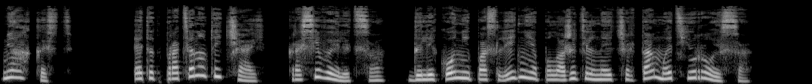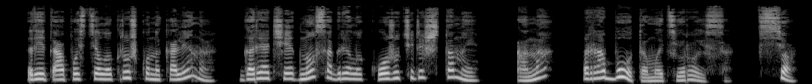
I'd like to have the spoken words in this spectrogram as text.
мягкость. Этот протянутый чай, красивое лицо, далеко не последняя положительная черта Мэтью Ройса. Рита опустила кружку на колено Горячее дно согрело кожу через штаны. Она — работа Мэтью Ройса. Все.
